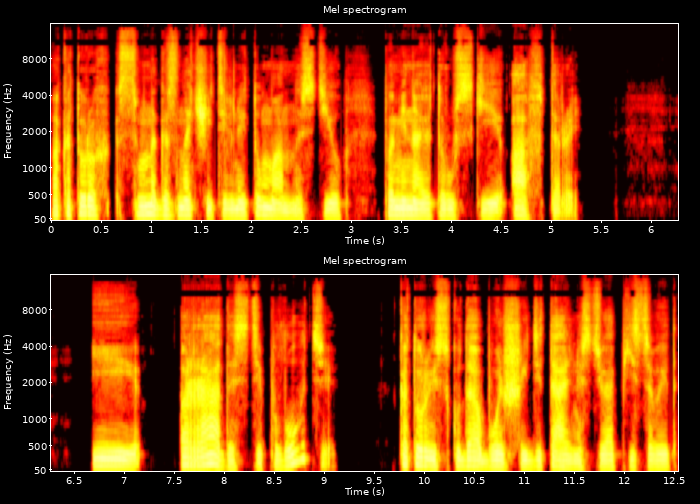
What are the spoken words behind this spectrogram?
о которых с многозначительной туманностью поминают русские авторы, и радости плоти, которые с куда большей детальностью описывает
